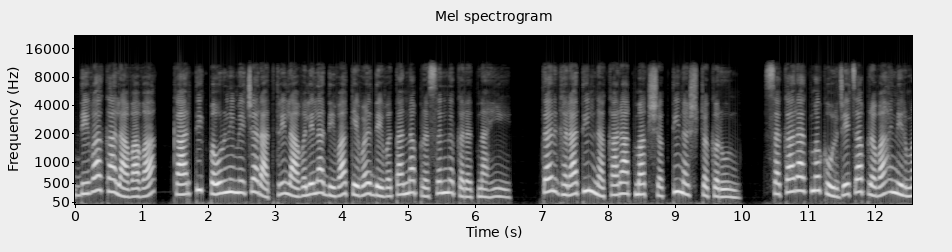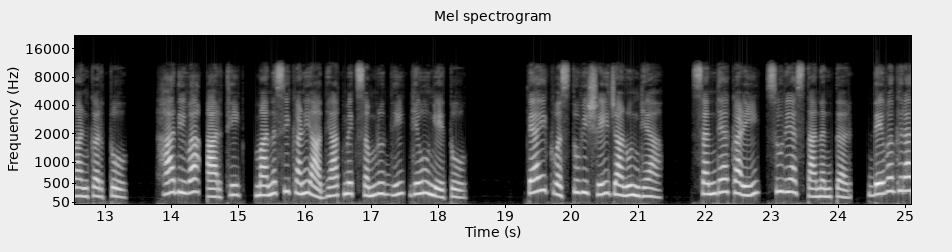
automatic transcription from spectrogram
दिवा का लावावा? कार्तिक पौर्णिमेच्या रात्री लावलेला दिवा केवळ देवतांना प्रसन्न करत नाही तर घरातील नकारात्मक शक्ती नष्ट करून सकारात्मक ऊर्जेचा प्रवाह निर्माण करतो. हा दिवा आर्थिक मानसिक आणि आध्यात्मिक समृद्धी घेऊन येतो. त्या एक वस्तूविषयी जाणून घ्या. संध्याकाळी सूर्यास्तानंतर देवघरात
